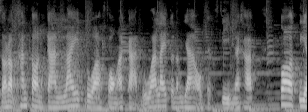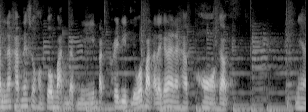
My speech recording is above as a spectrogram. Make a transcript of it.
สำหรับขั้นตอนการไล่ตัวฟองอากาศ หรือว่าไล่ตัวน้ำยาออกจากฟิล์มนะครับ ก็เตรียมนะครับในส่วนของตัวบัตรแบบนี้บัตรเครดิต หรือว่าบัตรอะไรก็ได้นะครับห่อกับเนี่ย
